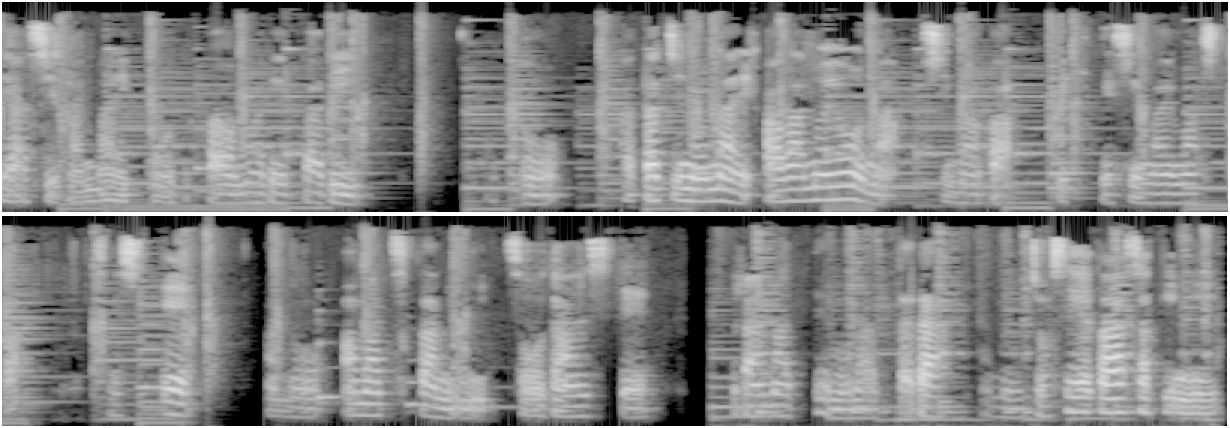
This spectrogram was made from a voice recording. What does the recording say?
手足がない子が生まれたり、あと、形のない泡のような島ができてしまいました。そして、あの、天津神に相談して、占ってもらったら、あの、女性が先に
